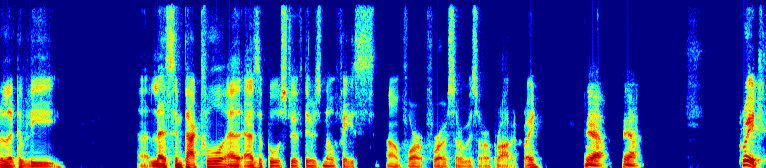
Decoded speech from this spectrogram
relatively uh, less impactful as, as, opposed to if there's no face uh, for for a service or a product right yeah yeah. Great.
